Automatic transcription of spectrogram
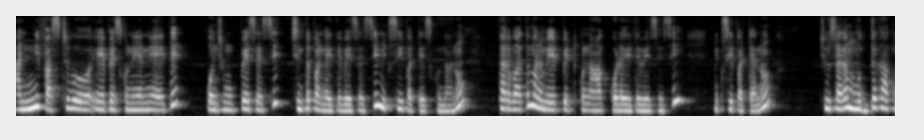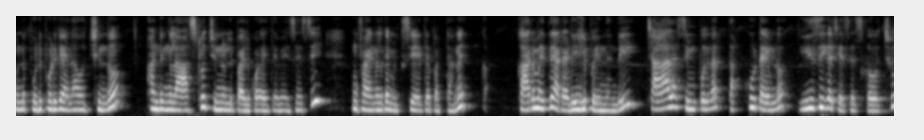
అన్నీ ఫస్ట్ వేపేసుకునేవన్నీ అయితే కొంచెం ఉప్పు వేసేసి చింతపండు అయితే వేసేసి మిక్సీ పట్టేసుకున్నాను. తర్వాత మనం వేపు పెట్టుకున్న ఆకు కూడా అయితే వేసేసి మిక్సీ పట్టాను. చూసారా? ముద్ద కాకుండా పొడి పొడిగా ఎలా వచ్చిందో? అండ్ ఇంక లాస్ట్లో చిన్న ఉల్లిపాయలు కూడా అయితే వేసేసి ఫైనల్గా మిక్సీ అయితే పట్టాను. కారం అయితే రెడీ అయిపోయిందండి. చాలా సింపుల్గా తక్కువ టైంలో ఈజీగా చేసేసుకోవచ్చు.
